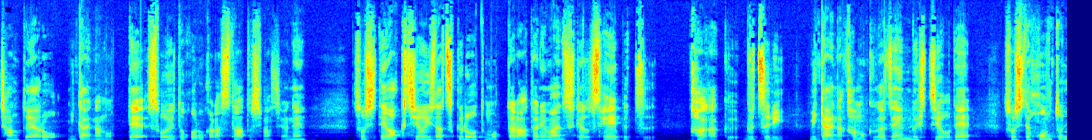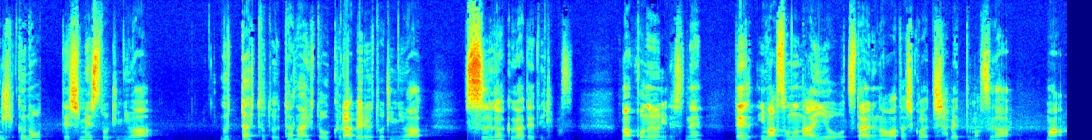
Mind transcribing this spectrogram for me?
ちゃんとやろうみたいなのってそういうところからスタートしますよね。そしてワクチンをいざ作ろうと思ったら当たり前ですけど生物科学物理みたいな科目が全部必要でそして本当に効くのって示す時には打った人と打たない人を比べる時には数学が出てきます。まあ、このようにですねで今その内容を伝えるのは私こうやって喋ってますが、まあ、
